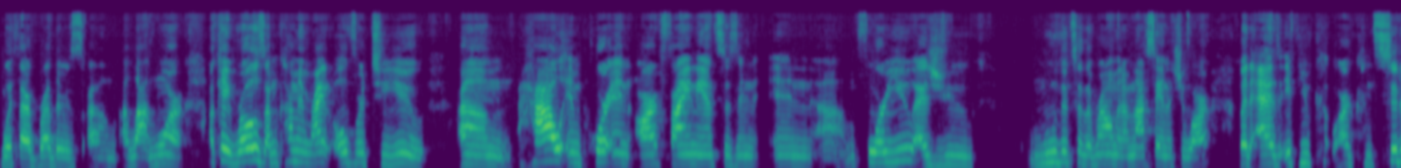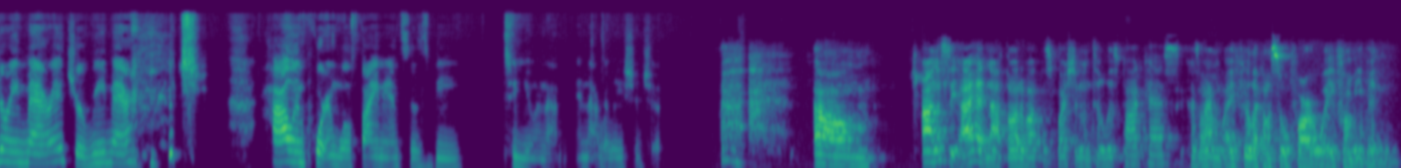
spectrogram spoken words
with our brothers um, a lot more. Okay, Rose, I'm coming right over to you. Um, how important are finances in, in um, for you as you move into the realm, and I'm not saying that you are, but as if you are considering marriage or remarriage, how important will finances be to you in that in that relationship? Um, honestly, I had not thought about this question until this podcast because I'm I feel like I'm so far away from even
